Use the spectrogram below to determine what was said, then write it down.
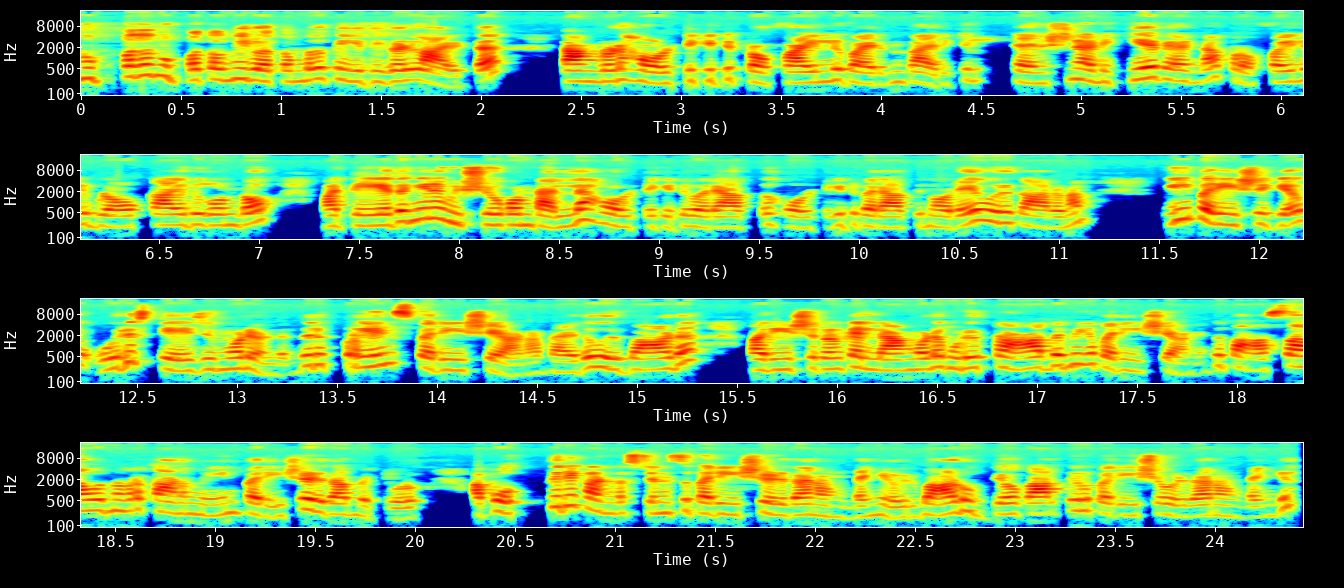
മുപ്പത് മുപ്പത്തൊന്ന് ഇരുപത്തൊമ്പത് തീയതികളിലായിട്ട് താങ്കളുടെ ഹോൾ ടിക്കറ്റ് പ്രൊഫൈലിൽ വരുന്നതായിരിക്കും. ടെൻഷൻ അടിക്കുകയേ വേണ്ട പ്രൊഫൈൽ ബ്ലോക്ക് ആയതുകൊണ്ടോ മറ്റേതെങ്കിലും ഇഷ്യൂ കൊണ്ടല്ല ഹോൾ ടിക്കറ്റ് വരാത്ത ഹോൾ ടിക്കറ്റ് വരാത്തതിന് ഒരേ ഒരു കാരണം ഈ പരീക്ഷയ്ക്ക് ഒരു സ്റ്റേജും കൂടെ ഉണ്ട്. ഇതൊരു പ്രിലിംസ് പരീക്ഷയാണ്. അതായത് ഒരുപാട് പരീക്ഷകൾക്ക് എല്ലാം കൂടെ കൂടി പ്രാഥമിക പരീക്ഷയാണ്. ഇത് പാസ്സാവുന്നവർക്കാണ് മെയിൻ പരീക്ഷ എഴുതാൻ പറ്റുള്ളൂ. അപ്പൊ ഒത്തിരി കണ്ടസ്റ്റൻസ് പരീക്ഷ എഴുതാനുണ്ടെങ്കിൽ ഒരുപാട് ഉദ്യോഗാർത്ഥികൾ പരീക്ഷ എഴുതാനുണ്ടെങ്കിൽ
